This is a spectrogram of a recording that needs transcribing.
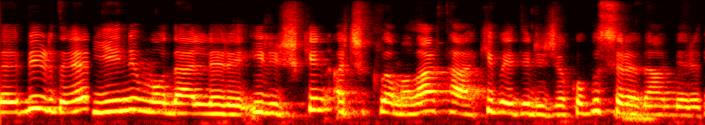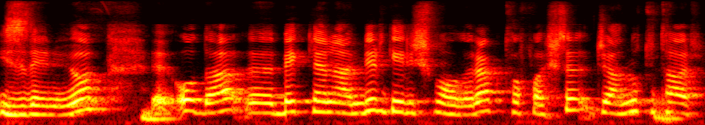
E, Bir de yeni modellere ilişkin açıklamalar takip edilecek. O bu süreden beri izleniyor. E, O da beklenen bir gelişme olarak Tofaş'ta canlı tutar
